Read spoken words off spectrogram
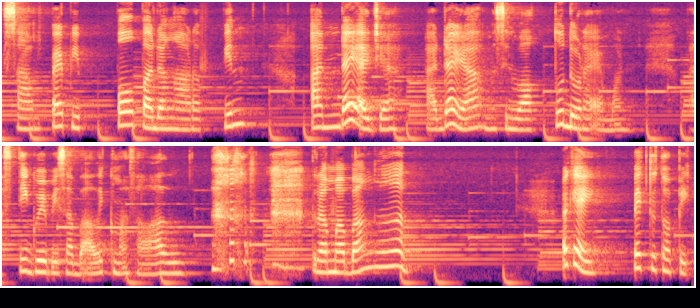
Sampai people pada ngarepin, andai aja ada ya mesin waktu Doraemon. Pasti gue bisa balik ke masa lalu. Drama banget. Oke, okay, back to topic.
